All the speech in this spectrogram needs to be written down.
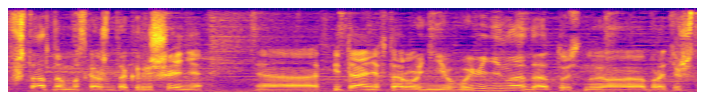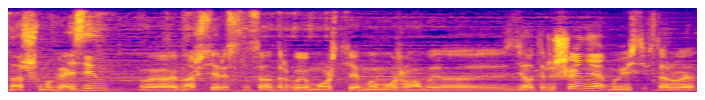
в штатном, скажем так, решении питание второй не выведено, да, то есть ну, обратившись в наш магазин, в наш сервисный центр, вы можете, мы можем вам сделать решение, вывести второе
